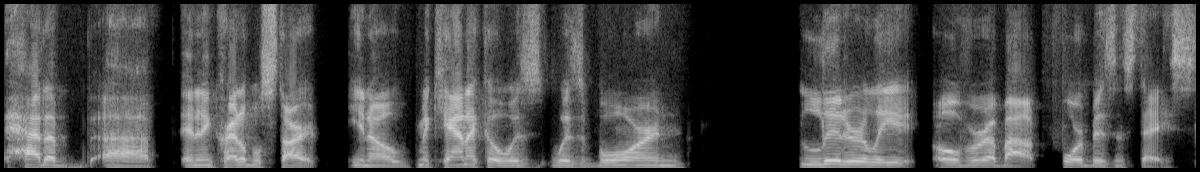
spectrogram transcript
had a uh, an incredible start. You know, Mecanica was was born literally over about four business days.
